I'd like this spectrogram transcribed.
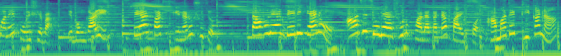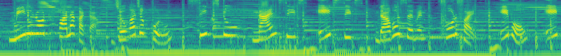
মানের পরিষেবা এবং গাড়ির স্পেয়ার পার্টস কেনারও সুযোগ। তাহলে আর দেরি কেন? আজই চলে আসুন ফালাকাটা বাইক পয়েন্ট আমাদের ঠিকানা মিল রোড ফালাকাটা। যোগাযোগ করুন six two nine six eight six double seven four five এবং eight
